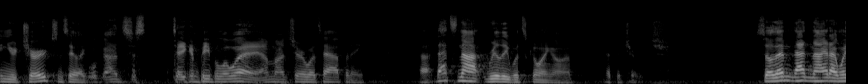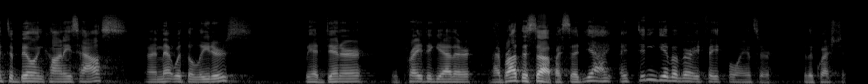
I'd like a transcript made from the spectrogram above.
in your church? And say, like, well, God's just taking people away. I'm not sure what's happening. Uh, that's not really what's going on at the church. So then that night, I went to Bill and Connie's house, and I met with the leaders. We had dinner, we prayed together, and I brought this up. I said, Yeah, I, I didn't give a very faithful answer to the question.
